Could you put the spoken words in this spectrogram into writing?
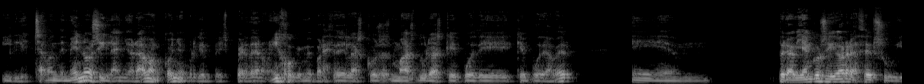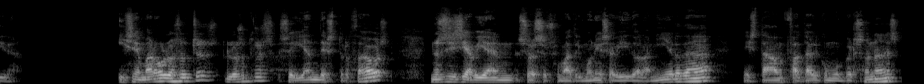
y le echaban de menos y le añoraban, coño, porque es perder un hijo, que me parece de las cosas más duras que puede, que puede haber. Eh, pero habían conseguido rehacer su vida Y sin embargo, los otros, los otros seguían destrozados. No sé si habían. Su, su matrimonio se había ido a la mierda. Estaban fatal como personas.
